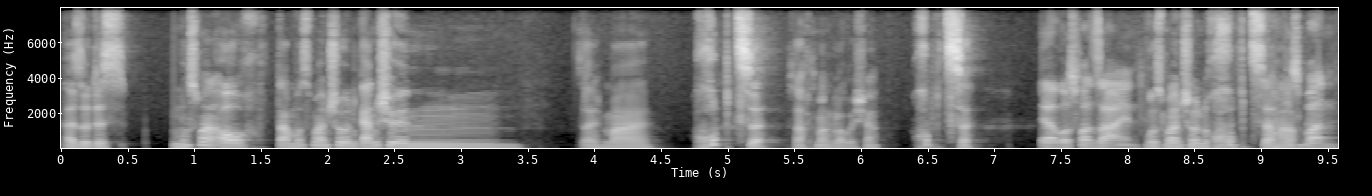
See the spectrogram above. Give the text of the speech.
Also, das muss man auch, da muss man schon ganz schön, sag ich mal, Rupze, sagt man, glaube ich, ja. Rupze. Ja, muss man sein. Muss man schon Rupze haben. Muss man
